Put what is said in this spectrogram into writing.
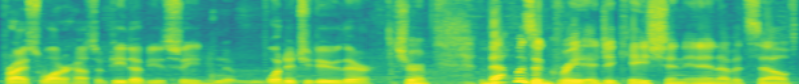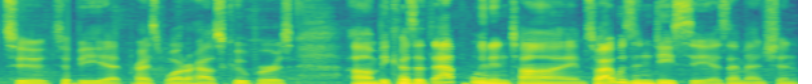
Price Waterhouse at PwC. What did you do there? Sure, that was a great education in and of itself to to be at Price Waterhouse Coopers, um, because at that point in time, so I was in D.C. as I mentioned.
